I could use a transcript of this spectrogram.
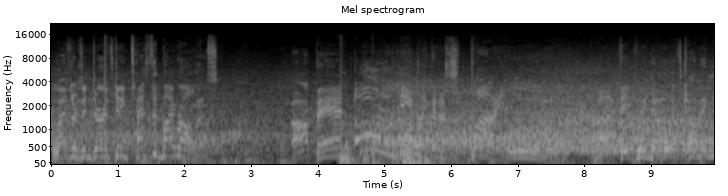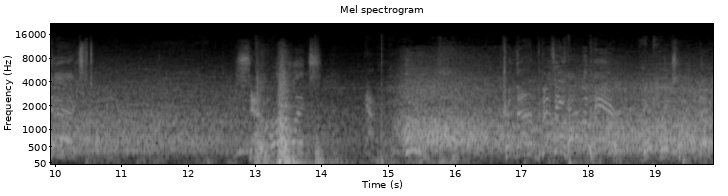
Lesnar's endurance getting tested by Rollins. Up and... Oh! Knee right to the spine. I think we know what's coming next. Seth Rollins. Could that have... Does he have him here? Rope breaks the hold there.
